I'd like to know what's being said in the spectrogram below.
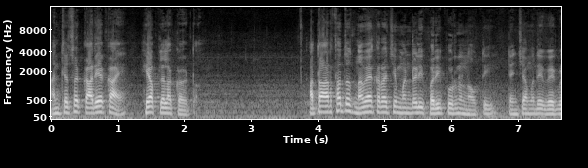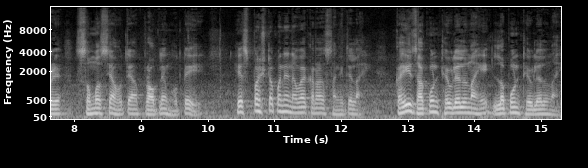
आणि त्याचं कार्य काय हे आपल्याला कळतं. आता अर्थातच नव्या कराची मंडळी परिपूर्ण नव्हती त्यांच्यामध्ये वेगवेगळ्या समस्या होत्या प्रॉब्लेम होते हे स्पष्टपणे नव्या करार सांगितलेलं आहे. काही झाकून ठेवलेलं नाही लपून ठेवलेलं नाही.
